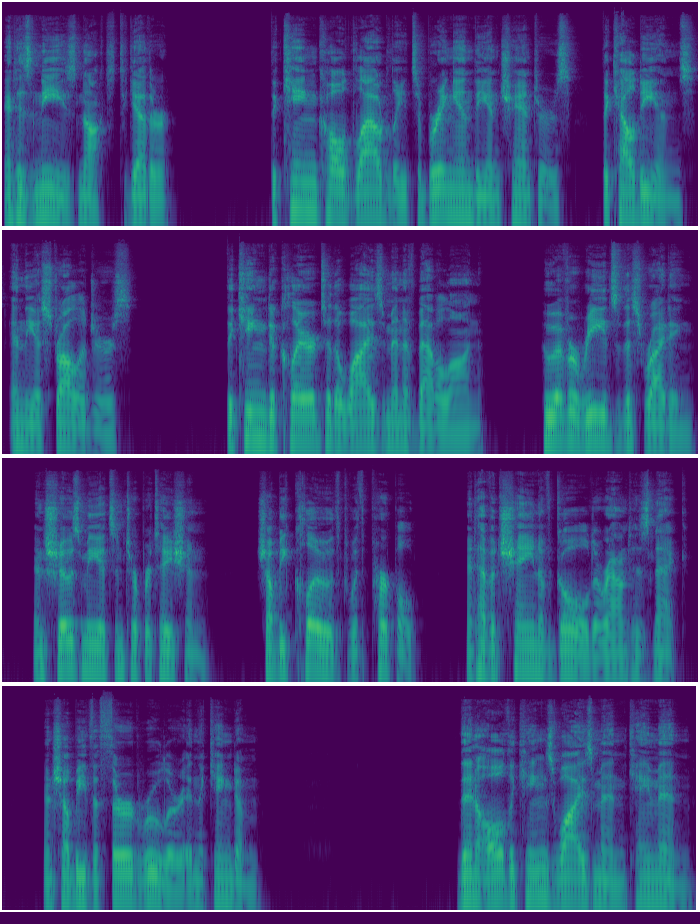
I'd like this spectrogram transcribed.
and his knees knocked together. The king called loudly to bring in the enchanters, the Chaldeans, and the astrologers. The king declared to the wise men of Babylon Whoever reads this writing and shows me its interpretation shall be clothed with purple and have a chain of gold around his neck, and shall be the third ruler in the kingdom. Then all the king's wise men came in,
